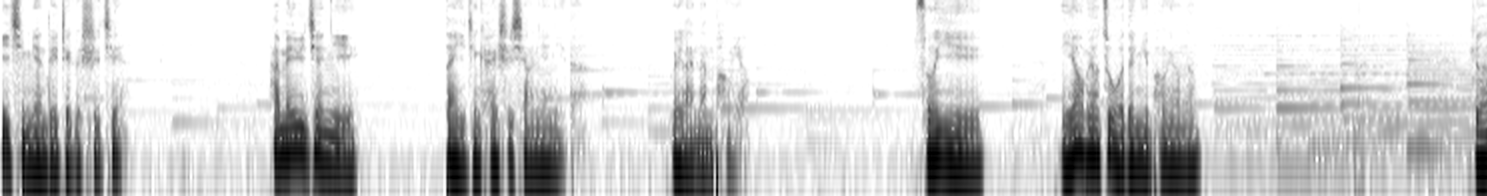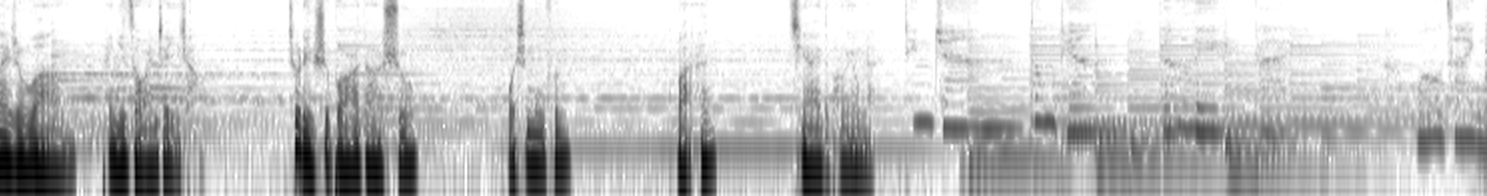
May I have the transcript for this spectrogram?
一起面对这个世界。还没遇见你，但已经开始想念你的未来男朋友。所以，你要不要做我的女朋友呢？人来人往，陪你走完这一场。这里是不二大叔，我是沐风，晚安，亲爱的朋友们。听见冬天的离开，我在某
